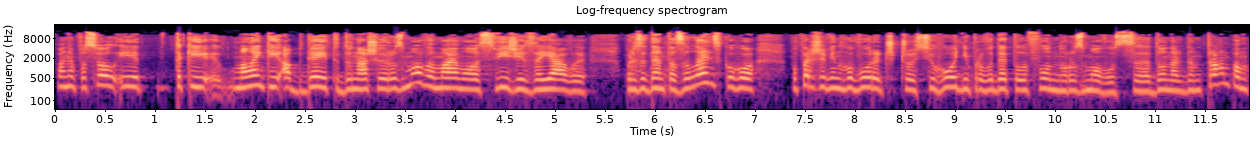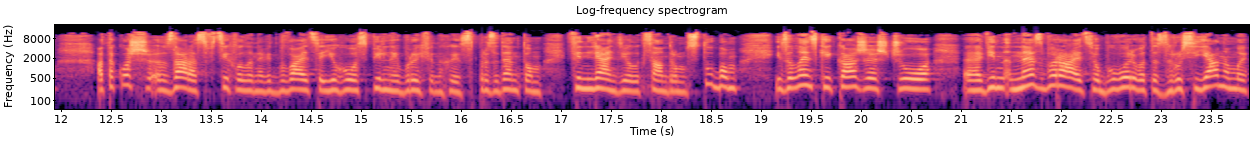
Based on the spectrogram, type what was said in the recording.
Пане посол, і такий маленький апдейт до нашої розмови. Маємо свіжі заяви президента Зеленського. По-перше, він говорить, що сьогодні проведе телефонну розмову з Дональдом Трампом. А також е, зараз в ці хвилини відбувається його спільний брифінг із президентом Фінляндії Олександром Стубом. І Зеленський каже, що е, він не збирається обговорювати з росіянами,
